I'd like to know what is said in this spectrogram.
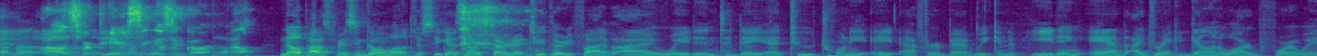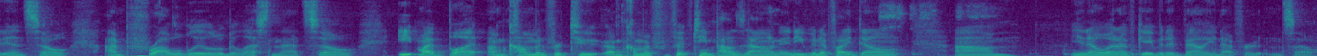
I'm a, I'm a for piercing hunter. isn't going well. No, pause for piercing going well. Just so you guys know, I started at 235. I weighed in today at 228 after a bad weekend of eating, and I drank a gallon of water before I weighed in, so I'm probably a little bit less than that. So eat my butt. I'm coming for two. I'm coming for 15 pounds down, and even if I don't, um, you know what? I've gave it a valiant effort, and so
